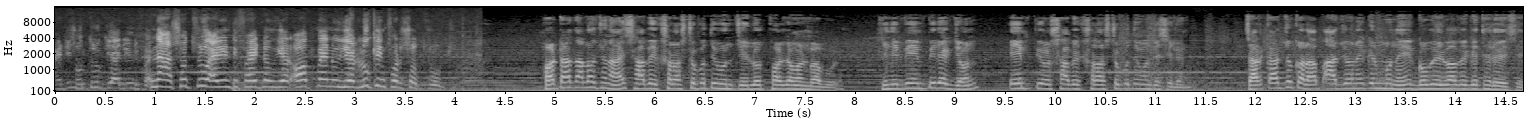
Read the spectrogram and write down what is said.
আইডেন্টিফাইড না শত্রু আইডেন্টিফাইড না we are open we are looking for শত্রু। হঠাৎ আলোচনায় সাবেক স্বরাষ্ট্র প্রতিমন্ত্রী লুৎফরজামান বাবুর যিনি বিএনপির একজন এমপি ও সাবেক স্বরাষ্ট্র প্রতিমন্ত্রী ছিলেন। যার কার্যকলাপ আজ অনেকের মনে গভীরভাবে গেঁথে রয়েছে।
